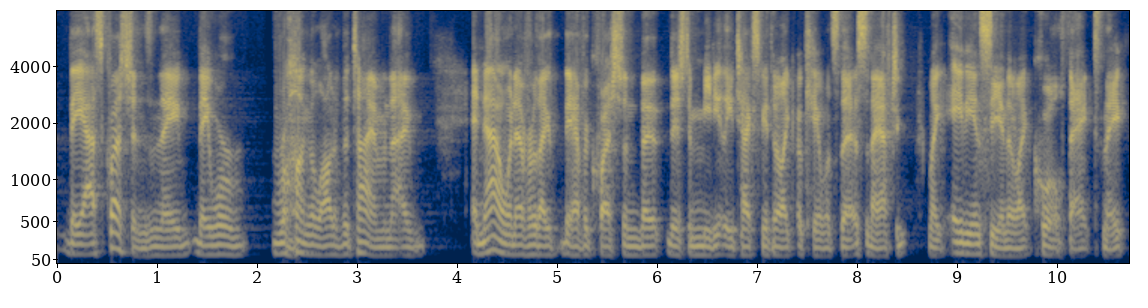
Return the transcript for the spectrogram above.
they asked questions and they they were wrong a lot of the time. And I and now whenever like they have a question that they just immediately text me, they're like, okay, what's this? And I have to I'm like A, B, and C, and they're like, cool, thanks. And they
